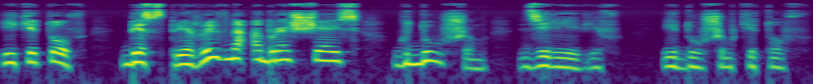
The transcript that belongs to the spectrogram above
и китов, беспрерывно обращаясь к душам деревьев и душам китов.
